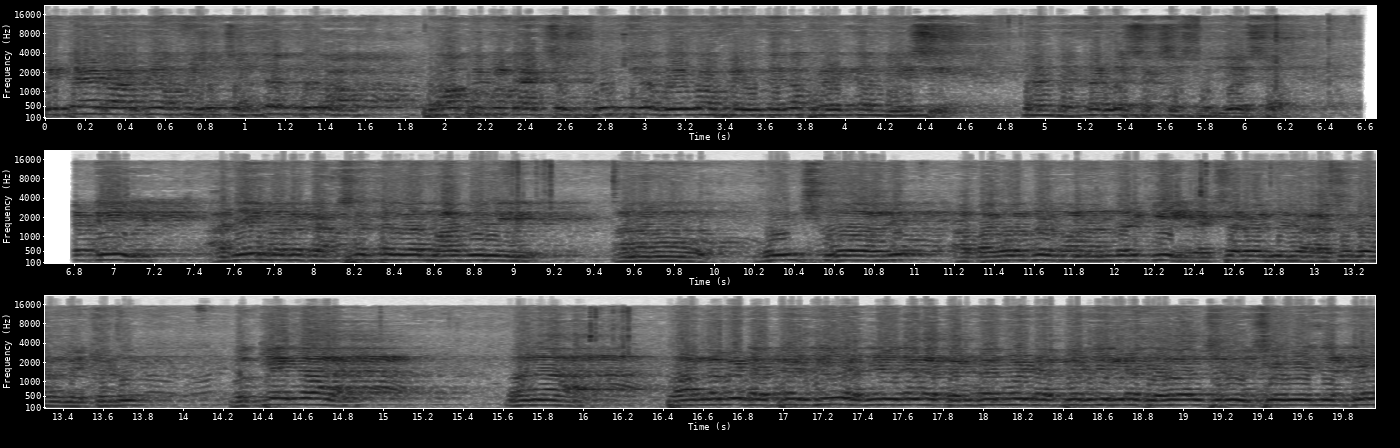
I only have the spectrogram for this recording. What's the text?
రిటైర్డ్ ఆర్మీ ఆఫీసర్స్ అందరూ కూడా ప్రాపర్టీ ట్యాక్సెస్ పూర్తిగా వేవ్ ఆఫ్ విధంగా ప్రయత్నం చేసి దాన్ని దగ్గరగా సక్సెస్ఫుల్ చేస్తాం కాబట్టి అదే మనకు అక్షంతంగా మాదిరి మనము ఊహించుకోవాలి. ఆ భగవంతుడు మనందరికీ అక్షరవాది ఆశీర్వాదం ఇచ్చాడు. ముఖ్యంగా మన పార్లమెంట్ అభ్యర్థి అదేవిధంగా కంటోన్మెంట్ అభ్యర్థి కూడా తెలవాల్సిన విషయం ఏంటంటే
